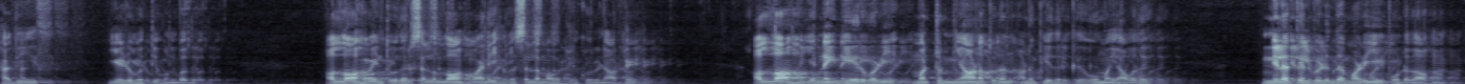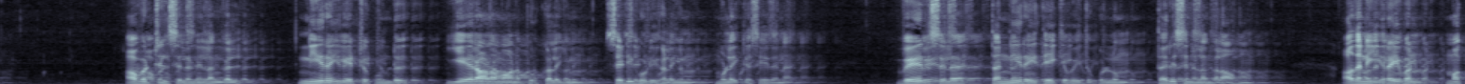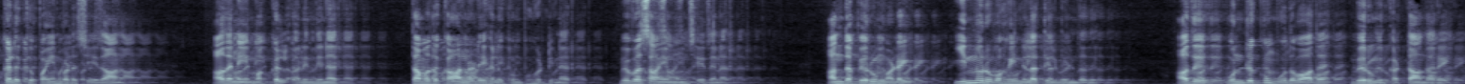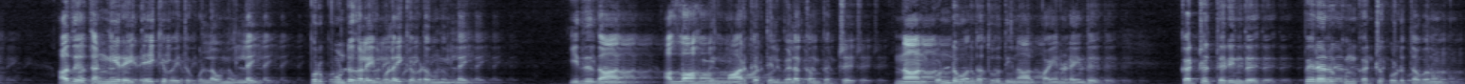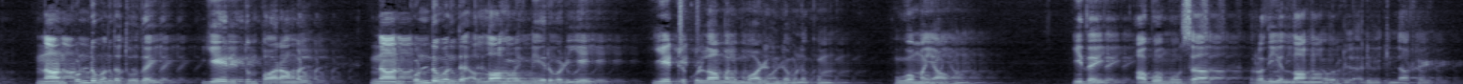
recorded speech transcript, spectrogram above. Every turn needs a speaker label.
Speaker 1: ஹதீஸ் எழுபத்தி ஒன்பது. அல்லாஹுவின் தூதர் ஸல்லல்லாஹு அலிஹி வசல்லம் அவர்கள் கூறினார்கள் அல்லாஹ் என்னை நேர் வழி மற்றும் ஞானத்துடன் அனுப்பியதற்கு ஊமையாவது. நிலத்தில் விழுந்த மழையை போன்றதாகும். அவற்றில் சில நிலங்கள் நீரை ஏற்றுக்கொண்டு ஏராளமான புற்களையும் செடி கொடிகளையும் முளைக்க செய்தன. வேறு சில தண்ணீரை தேக்கி வைத்துக் கொள்ளும் தரிசு நிலங்களாகும். அதனை இறைவன் மக்களுக்கு பயன்பட செய்தான். அதனை மக்கள் அறிந்தினர். தமது கால்நடைகளுக்கும் புகட்டினர். விவசாயமும் செய்தனர். அந்த பெரும் மழை இன்னொரு வகை நிலத்தில் விழுந்தது. அது ஒன்றுக்கும் உதவாத வெறும் கட்டாந்தரை. அது தண்ணீரை தேக்கி வைத்துக் கொள்ளவும் இல்லை புற்பூண்டுகளை முளைக்க விடவும் இல்லை. இதுதான் அல்லாஹுவின் மார்க்கத்தில் விளக்கம் பெற்று நான் கொண்டு வந்த தூதினால் பயனடைந்து கற்றுத் தெரிந்து பிறருக்கும் கற்றுக் கொடுத்தவரும் நான் கொண்டு வந்த தூதை ஏறிட்டும் பாராமல் நான் கொண்டு வந்த அல்லாஹுவின் நேரு வழியை ஏற்றுக்கொள்ளாமலும் வாழ்கின்றவனுக்கும் உவமையாகும். இதை அபு மூசா ரதி அவர்கள் அறிவிக்கின்றார்கள்.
